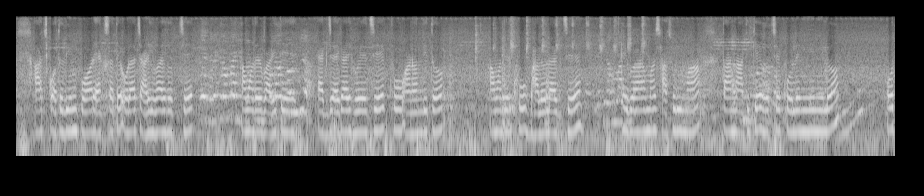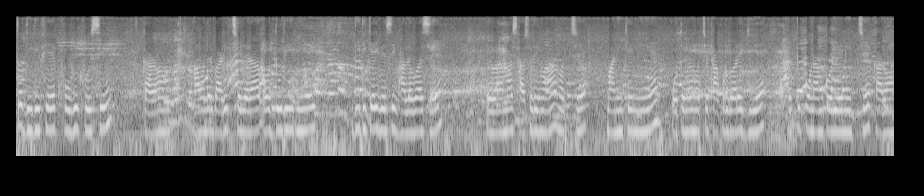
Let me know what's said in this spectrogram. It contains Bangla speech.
আজ কতদিন পর একসাথে ওরা চারি ভাই হচ্ছে। আমাদের বাড়িতে এক জায়গায় হয়েছে, খুব আনন্দিত। আমাদের খুব ভালো লাগছে। এবার আমার শাশুড়ি মা তার নাতিকে হচ্ছে কোলে নিয়ে নিল। ও তো দিদি পেয়ে খুবই খুশি, কারণ আমাদের বাড়ির ছেলেরা ও দুদি নিয়েই দিদিকেই বেশি ভালোবাসে। এবার আমার শাশুড়ি মা হচ্ছে মানিকে নিয়ে প্রথমে হচ্ছে ঠাকুর ঘরে গিয়ে একটু প্রণাম করিয়ে নিচ্ছে, কারণ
